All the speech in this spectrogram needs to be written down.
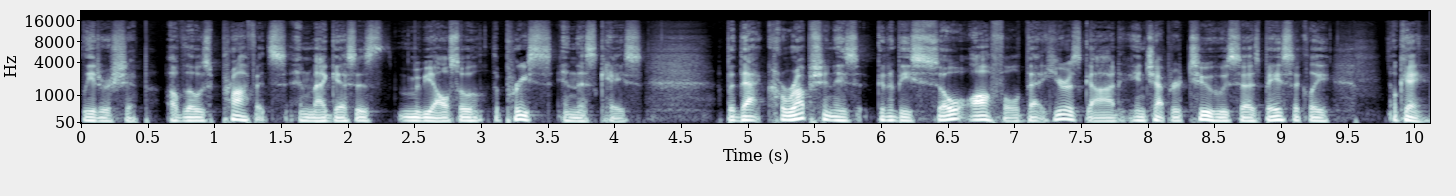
leadership of those prophets. And my guess is maybe also the priests in this case. But that corruption is going to be so awful that here's God in chapter two who says basically, okay,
